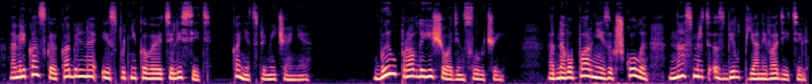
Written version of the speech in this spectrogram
— американская кабельная и спутниковая телесеть. Конец примечания. Был, правда, еще один случай. Одного парня из их школы насмерть сбил пьяный водитель.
